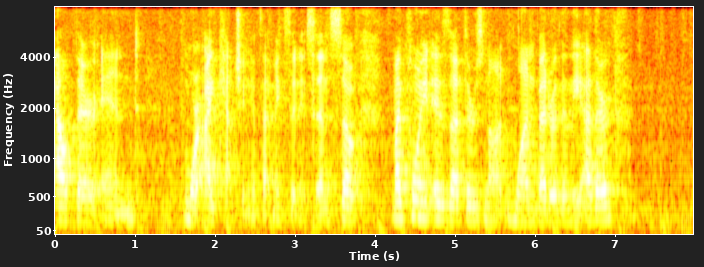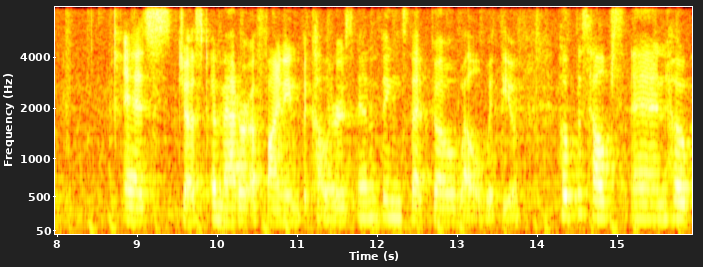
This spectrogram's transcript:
out there and more eye-catching, if that makes any sense. So my point is that there's not one better than the other. It's just a matter of finding the colors and things that go well with you. Hope this helps and hope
